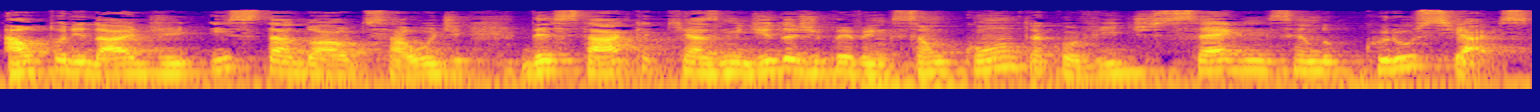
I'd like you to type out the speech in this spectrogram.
A Autoridade Estadual de Saúde destaca que as medidas de prevenção contra a Covid seguem sendo cruciais.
